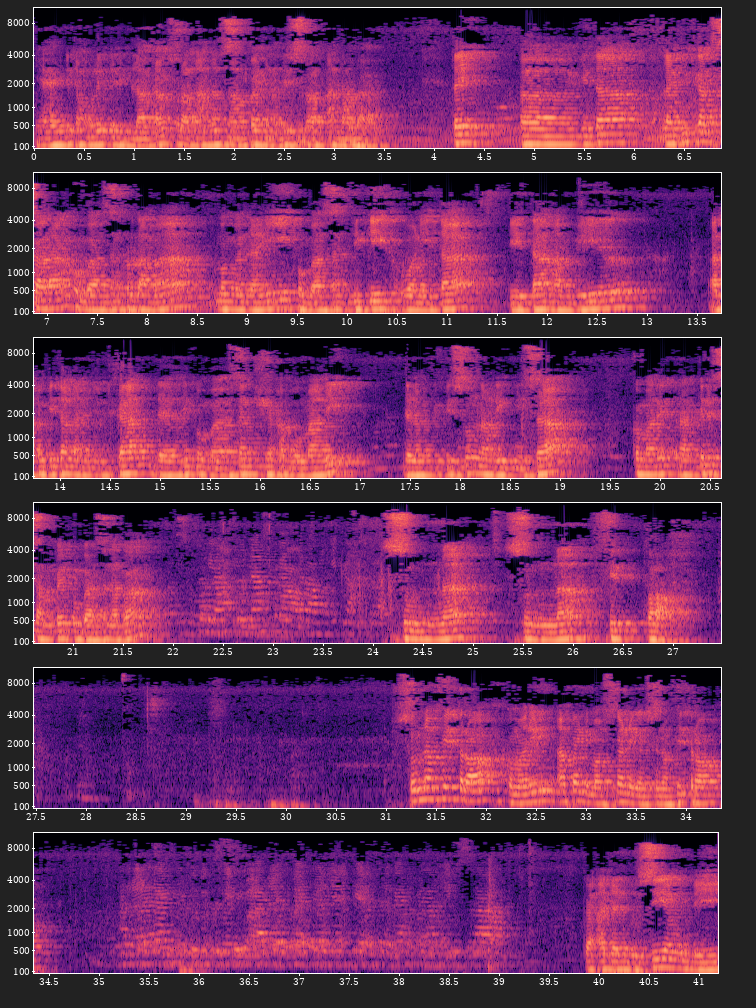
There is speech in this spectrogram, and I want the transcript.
Ya, kita mulai dari belakang surat An-Nas sampai nanti surat An-Naba. Tapi uh, kita lanjutkan sekarang pembahasan pertama mengenai pembahasan fikih wanita. Kita ambil atau kita lanjutkan dari pembahasan Syekh Abu Malik dalam fikih sunnah nisa. Kemarin terakhir sampai pembahasan apa? Sunnah sunnah fitrah. Sunnah fitrah kemarin apa yang dimaksudkan dengan sunnah fitrah? Keadaan besi yang di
